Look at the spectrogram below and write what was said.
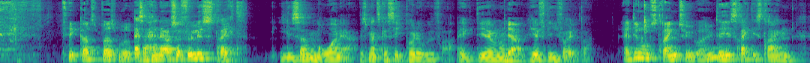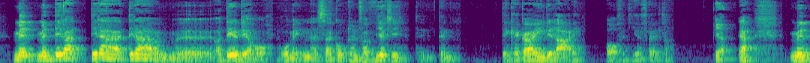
det er et godt spørgsmål. Altså, han er jo selvfølgelig strikt, ligesom moren er, hvis man skal se på det udefra. Ikke? De er jo nogle Ja. hæftige forældre. Er det nogle strenge typer, ikke? Det er rigtig strenge. Men, men det der, det der, det der øh, og det er jo der, hvor romanen altså er god. Den får virkelig, den, den, den kan gøre en lidt ej over for de her forældre. Ja, Ja, men,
